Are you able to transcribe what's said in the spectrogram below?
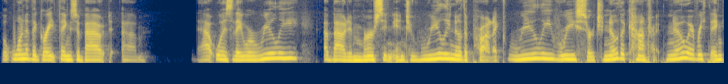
But one of the great things about um, that was they were really about immersing into really know the product, really research, know the contract, know everything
